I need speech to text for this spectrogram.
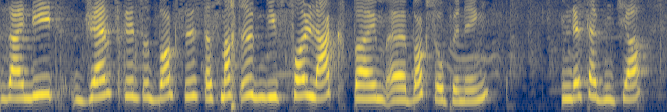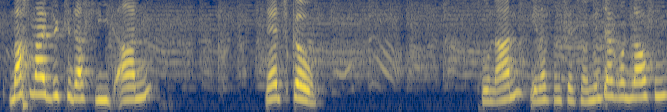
sein Lied Gemskins und Boxes, das macht irgendwie voll Lack beim äh, Box Opening. Und deshalb, Mietja, mach mal bitte das Lied an. Let's go. Ton an. Wir lassen es jetzt mal im Hintergrund laufen.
